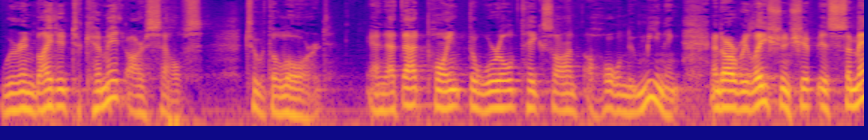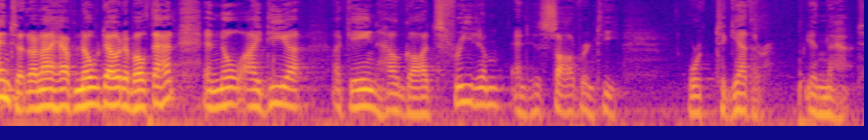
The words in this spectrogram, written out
We're invited to commit ourselves to the Lord. And at that point, the world takes on a whole new meaning. And our relationship is cemented. And I have no doubt about that and no idea, again, how God's freedom and his sovereignty work together in that.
